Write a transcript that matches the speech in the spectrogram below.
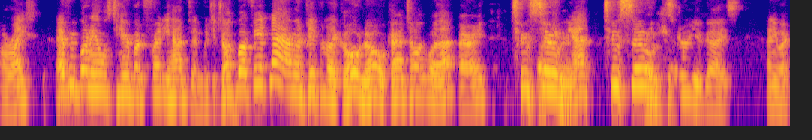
All right. Everybody wants to hear about Freddie Hampton, but you talk about Vietnam, and people are like, "Oh no, can't talk about that, Barry. Too soon, true. yeah, too soon. That's true. Screw you guys." Anyway,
